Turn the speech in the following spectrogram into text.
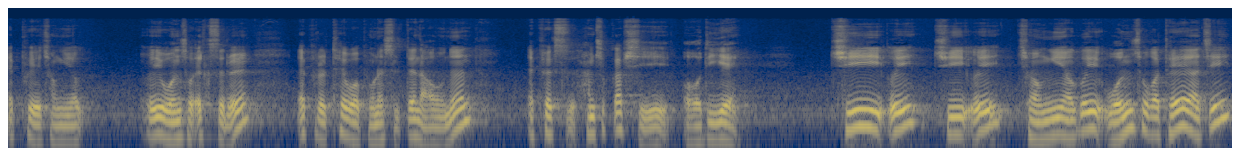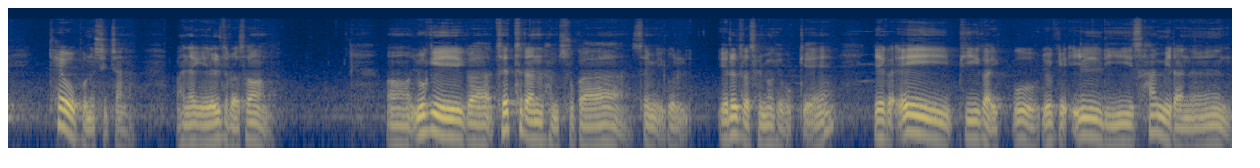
F의 정의역의 원소 X를 F를 태워 보냈을 때 나오는 fx 함수값이 어디에 G의 G의 정의역의 원소가 돼야지 태워 보낼 수 있잖아. 만약에 예를 들어서 어, 여기가 z라는 함수가 쌤 이걸 예를 들어 설명해 볼게. 얘가 a, b가 있고 여기 1, 2, 3이라는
